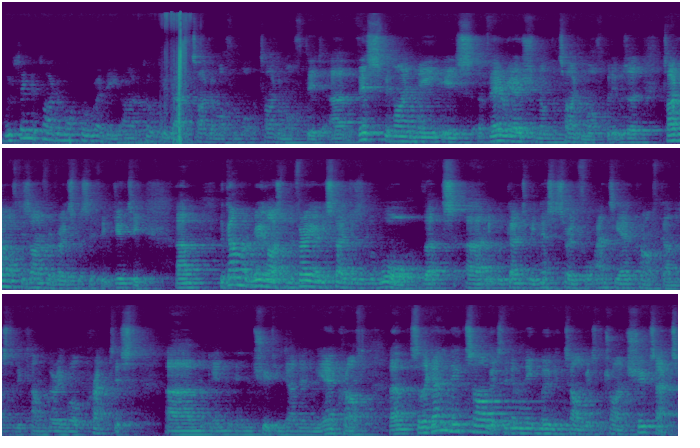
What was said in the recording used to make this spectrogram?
we've seen the tiger moth already. I've talked to you about the tiger moth and what the tiger moth did. Uh, this behind me is a variation on the tiger moth, but it was a tiger moth designed for a very specific duty. Um, the government realised in the very early stages of the war that uh, it was going to be necessary for anti-aircraft gunners to become very well practised um, in, in shooting down enemy aircraft. Um, so they're going to need targets, they're going to need moving targets to try and shoot at.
